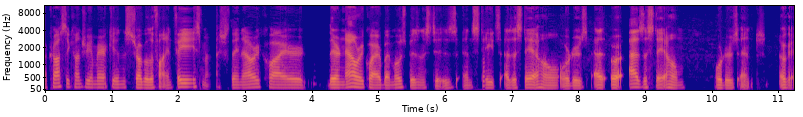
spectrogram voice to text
across the country, Americans struggle to find face masks. They now require they're now required by most businesses and states as a stay-at-home orders uh, or as a stay-at-home orders end. Okay.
